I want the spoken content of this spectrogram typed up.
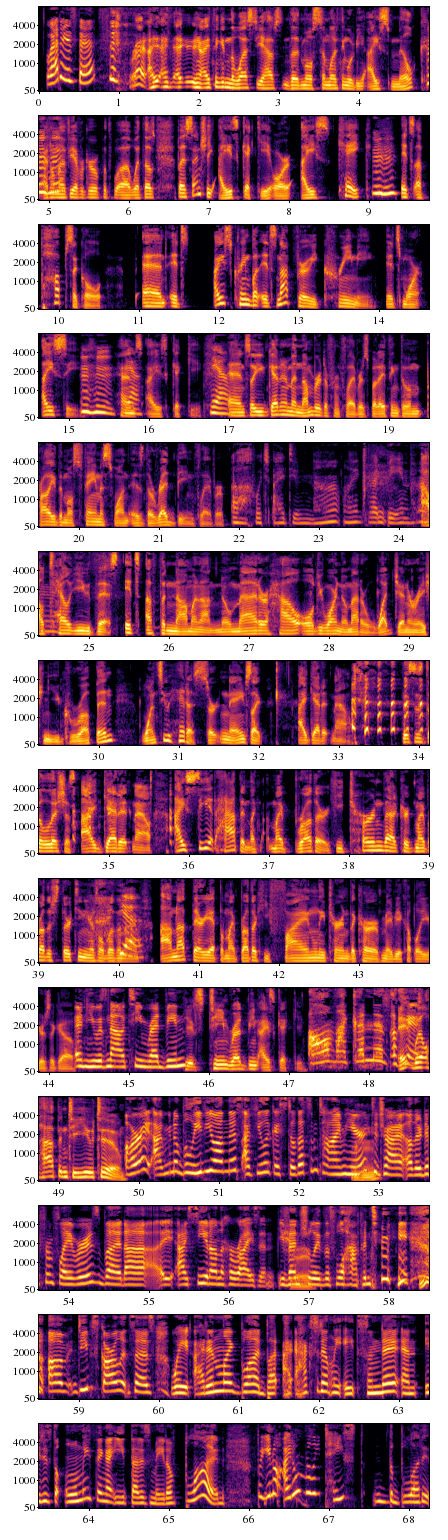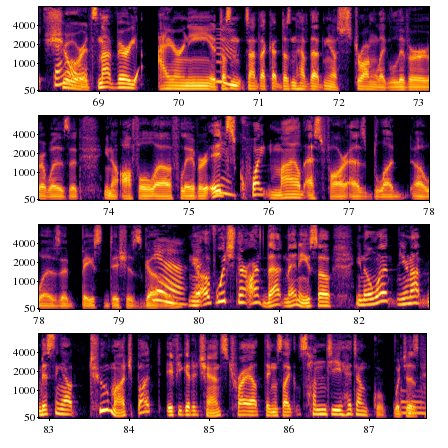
"What is this?" Right. I, I, I, you know, I think in the West you have the most similar thing would be ice milk. I Mm-hmm. don't know if you ever grew up with uh, with those, but essentially ice keki or ice cake. Mm-hmm. It's a popsicle, and it's ice cream, but it's not very creamy. It's more icy. Hence ice keki. Mm-hmm. Yeah. And so you get them a number of different flavors, but I think the probably the most famous one is the red bean flavor. Ugh, which I do not like red bean. I'll tell you this. It's a phenomenon. No matter how old you are, no matter what generation you grew up in, once you hit a certain age, like, I get it now. this is delicious. I get it now. I see it happen. Like my brother, he turned that curve. My brother's 13 years older than Yeah. I am. I'm not there yet, but my brother, he finally turned the curve maybe a couple of years ago. And he was now team red bean. He's team red bean ice keki. oh my goodness. Okay. It will happen to you too. All right, I'm gonna believe you on this. I feel like I still got some time here Mm-hmm. to try other different flavors, but uh, I, I see it on the horizon. Eventually, this will happen to me. um, Deep Scarlet says, "Wait, I didn't like blood, but I accidentally ate sundae, and it is the only thing I eat that is made of blood. But you know, I don't really taste the blood itself. Sure, it's not very irony. It hmm. doesn't. It's not that. Doesn't have that you know strong like liver. Was it you know awful uh, flavor? It's yeah. quite mild as far as blood uh, was it based dishes go. Yeah, you know, of which there aren't that many. So you know what? You're not missing out too much. But if you get a chance, try out things like 선지 haejangguk, which oh. is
